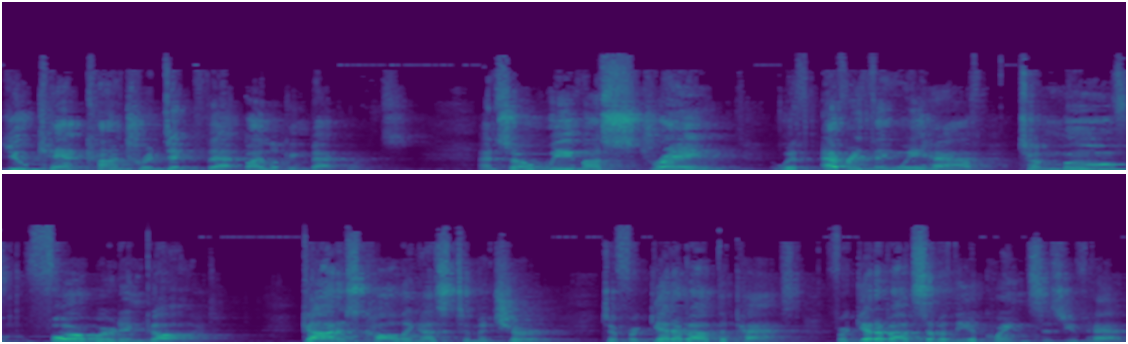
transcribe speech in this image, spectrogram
you can't contradict that by looking backwards. And so we must strain with everything we have to move forward in God. God is calling us to mature, to forget about the past, Forget about some of the acquaintances you've had.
